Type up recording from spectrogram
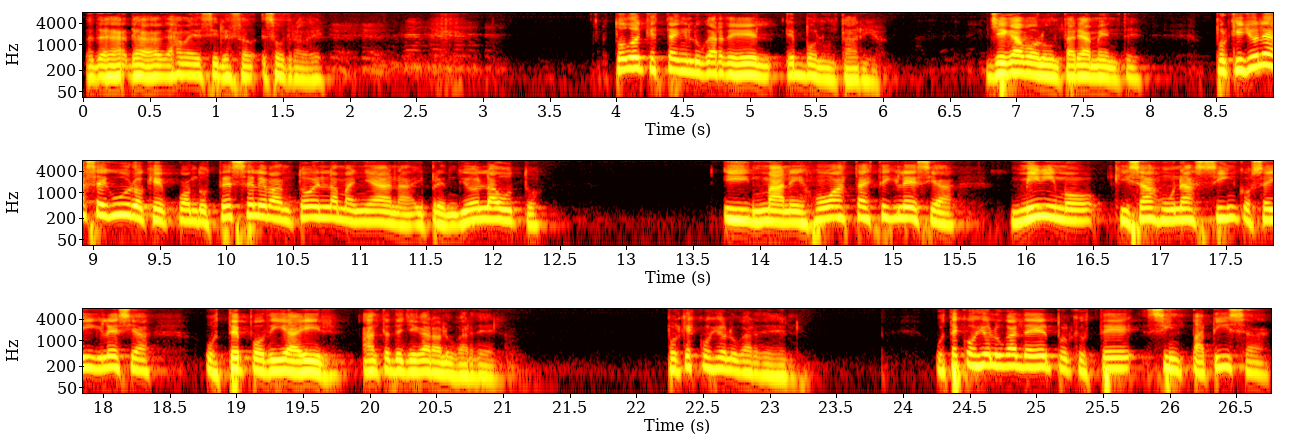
Déjame decir eso, eso otra vez. Todo el que está en el lugar de él es voluntario. Llega voluntariamente. Porque yo le aseguro que cuando usted se levantó en la mañana y prendió el auto y manejó hasta esta iglesia, mínimo quizás unas cinco o seis iglesias usted podía ir antes de llegar al lugar de Él. ¿Por qué escogió el lugar de Él? Usted escogió el lugar de Él porque usted simpatiza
